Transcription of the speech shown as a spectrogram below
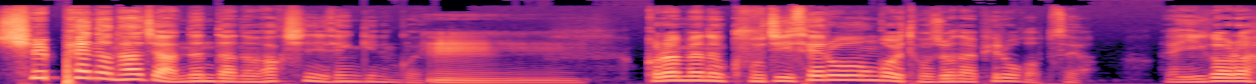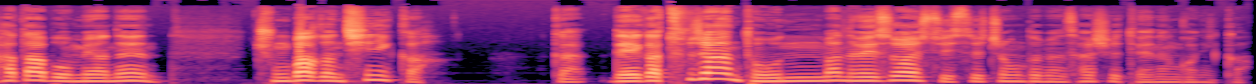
실패는 하지 않는다는 확신이 생기는 거예요. 음. 그러면은 굳이 새로운 걸 도전할 필요가 없어요. 이거를 하다 보면은 중박은 치니까. 그러니까 내가 투자한 돈만 회수할 수 있을 정도면 사실 되는 거니까.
